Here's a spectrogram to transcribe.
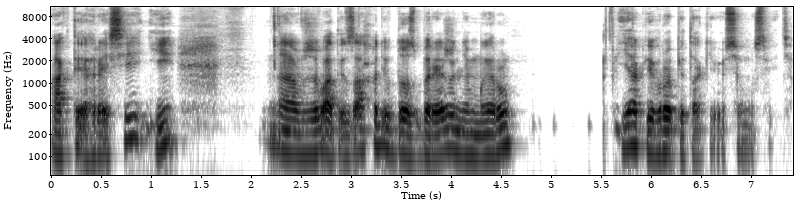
акти агресії і е, вживати заходів до збереження миру як в Європі, так і у всьому світі.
